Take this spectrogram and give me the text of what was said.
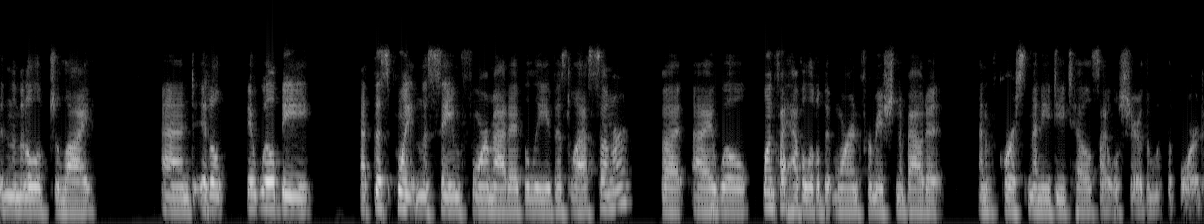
in the middle of July. And it'll, it will be at this point in the same format, I believe, as last summer, but I will, once I have a little bit more information about it, and of course, many details, I will share them with the board.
